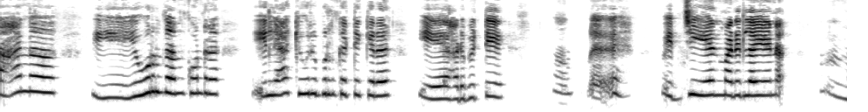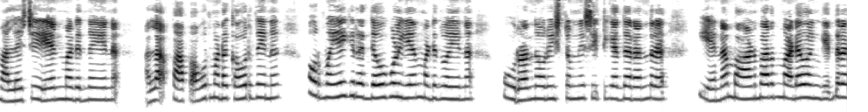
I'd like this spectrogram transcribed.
ನಾನ ಇವ್ರದ್ದು ಅನ್ಕೊಂಡ್ರೆ ಇಲ್ಲಿ ಯಾಕೆ ಇವ್ರಿಬ್ರನ್ನ ಕಟ್ಟಿಕ್ಯಾರ? ಏ, ಹಡಬಿಟ್ಟಿ ವಿಜ್ಜಿ ಏನ್ ಮಾಡಿದ್ಲ ಏನ? ಮಲೇಶ ಏನ್ ಮಾಡಿದ್ನ ಏನ? ಅಲ್ಲ ಪಾಪ ಅವ್ರ ಮಾಡಕ್ ಅವ್ರದೇನ? ಅವ್ರ ಮೈಯಾಗಿರೋ ದೇವ್ಗಳು ಏನ್ ಮಾಡಿದ್ವ ಏನ? ಊರನ್ನವ್ರು ಸಿಟ್ಟಿಗೆದಾರ ಅಂದ್ರೆ ಏನ ಮಾಡಬಾರ್ದು ಮಾಡ್ಯಾವ ಹಂಗಿದ್ರೆ.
